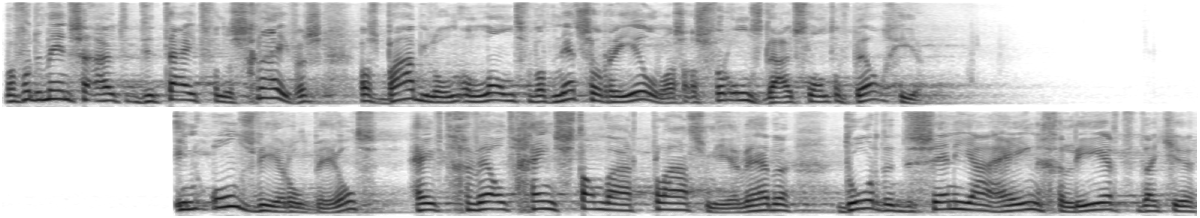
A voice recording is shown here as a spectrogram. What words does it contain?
Maar voor de mensen uit de tijd van de schrijvers was Babylon een land wat net zo reëel was als voor ons Duitsland of België. In ons wereldbeeld heeft geweld geen standaard plaats meer. We hebben door de decennia heen geleerd dat je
